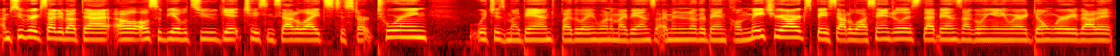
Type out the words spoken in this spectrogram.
I'm super excited about that. I'll also be able to get Chasing Satellites to start touring, which is my band, by the way, one of my bands. I'm in another band called Matriarchs, based out of Los Angeles. That band's not going anywhere. Don't worry about it.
